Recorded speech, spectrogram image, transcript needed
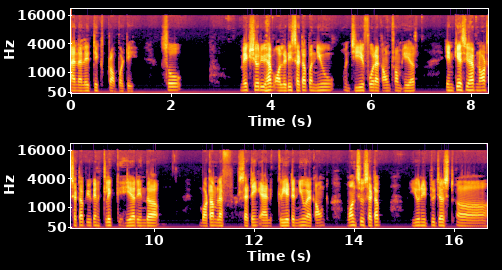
Analytics property. So make sure you have already set up a new GA4 account from here. In case you have not set up you can click here in the bottom left setting and create a new account. Once you set up you need to just uh,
